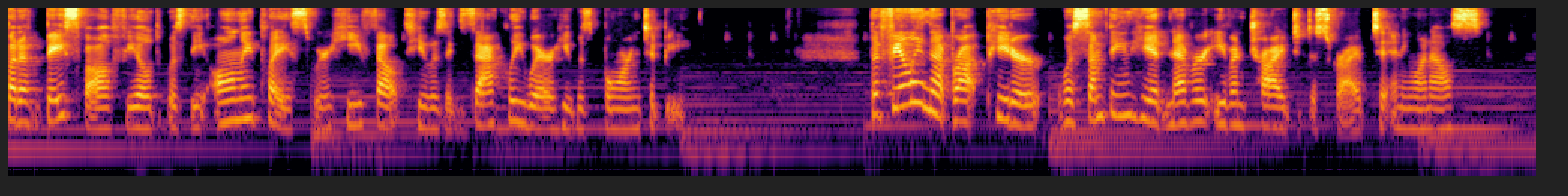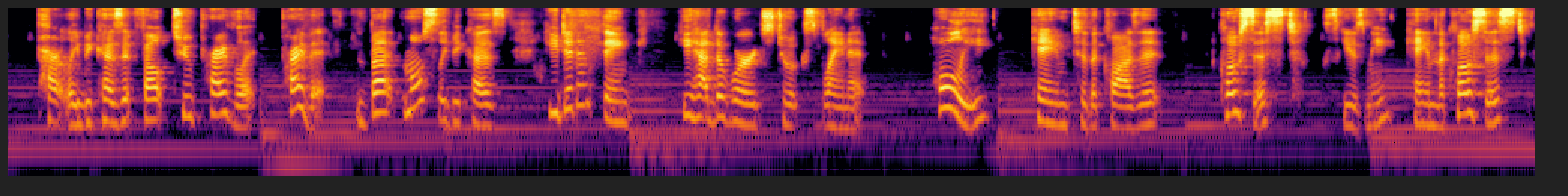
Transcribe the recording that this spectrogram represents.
But a baseball field was the only place where he felt he was exactly where he was born to be. The feeling that brought Peter was something he had never even tried to describe to anyone else. Partly because it felt too private, private, but mostly because he didn't think he had the words to explain it. Holy came to the closet closest, excuse me, came the closest,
